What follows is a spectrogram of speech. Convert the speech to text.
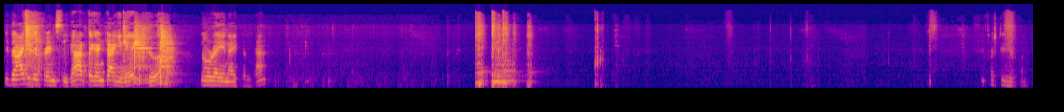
ಇದಾಗಿದೆ ಫ್ರೆಂಡ್ಸ್ ಈಗ ಅರ್ಧ ಗಂಟೆ ಆಗಿದೆ ಹಿಟ್ಟು. ನೋಡ ಏನಾಯ್ತಂತ. ಫಸ್ಟ್ ಇದು ಹಿಡ್ಕೊಂತೆ.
